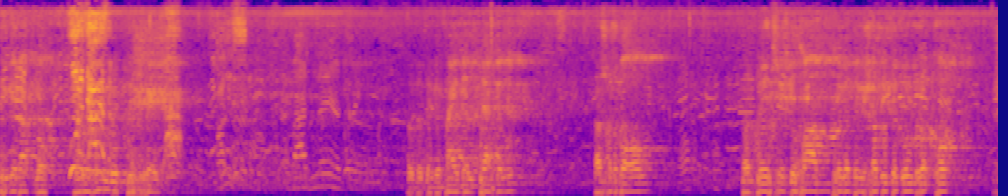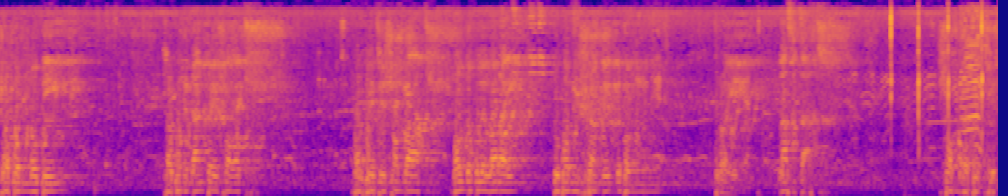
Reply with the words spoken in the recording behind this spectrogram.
দিকে রাখল উদ্দেশ্যে। ওটা থেকে ফাইনাল ট্যাকেল আসল বল পেয়েছে তুফান, সেখান থেকে সতীতে গোল রক্ষক স্বপন নদী স্বপনের ডান পায়ে সহজ বল পেয়েছে সম্রাট বন্ধ করে লড়াই তুফানের সঙ্গে এবং ত্রয়। লাস্ট টাচ সম্রাটের ছিল।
